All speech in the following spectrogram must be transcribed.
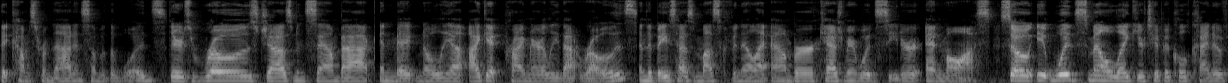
that comes from that in some of the woods. There's rose, jasmine, sambac, and magnolia. I get primarily that rose. And the base has musk, vanilla, amber, cashmere wood, cedar, and moss. So it would smell like your typical kind of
